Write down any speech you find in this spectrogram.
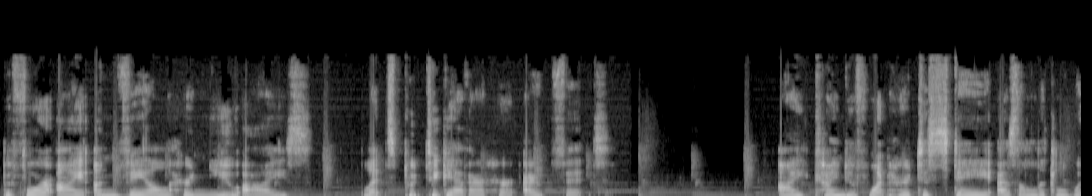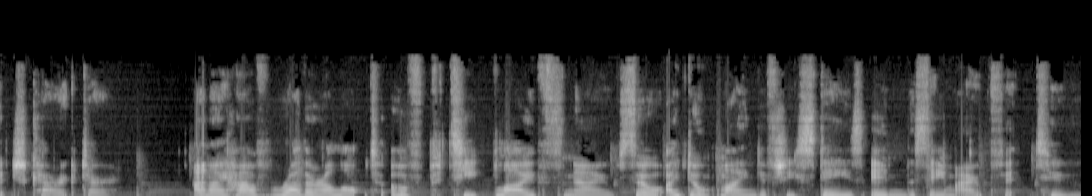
Before I unveil her new eyes, let's put together her outfit. I kind of want her to stay as a Little Witch character, and I have rather a lot of petite Blythes now, so I don't mind if she stays in the same outfit too.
